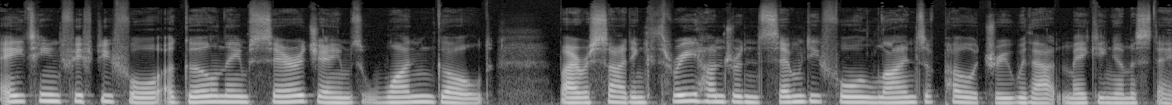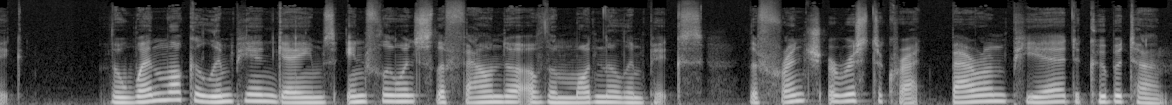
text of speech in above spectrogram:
1854, a girl named Sarah James won gold by reciting 374 lines of poetry without making a mistake. The Wenlock Olympian Games influenced the founder of the modern Olympics, the French aristocrat Baron Pierre de Coubertin.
